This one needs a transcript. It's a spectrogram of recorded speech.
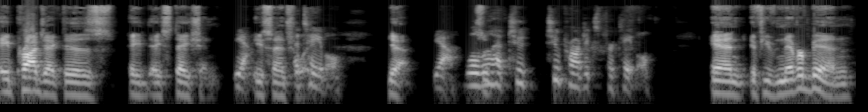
a project is a, a station. Yeah. Essentially. A table. Yeah. Yeah. Well, so, we'll have two, two projects per table. And if you've never been,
